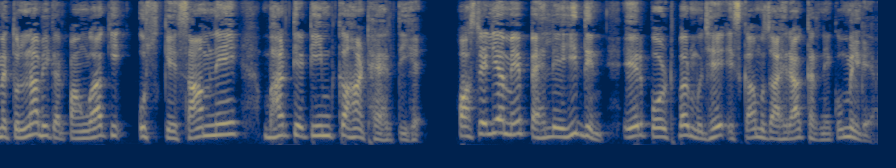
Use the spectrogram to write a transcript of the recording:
मैं तुलना भी कर पाऊँगा कि उसके सामने भारतीय टीम कहाँ ठहरती है। ऑस्ट्रेलिया में पहले ही दिन एयरपोर्ट पर मुझे इसका मुजाहिरा करने को मिल गया।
